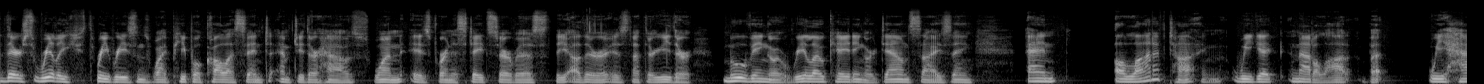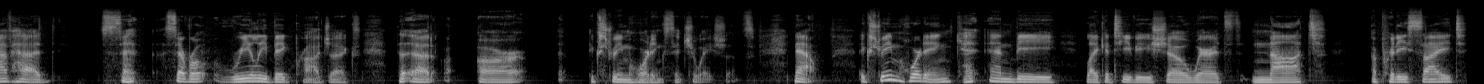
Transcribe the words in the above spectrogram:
there's really three reasons why people call us in to empty their house. One is for an estate service, the other is that they're either moving or relocating or downsizing. And a lot of time we get, not a lot, but we have had se- several really big projects that are extreme hoarding situations. Now, extreme hoarding can be like a TV show where it's not a pretty sight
